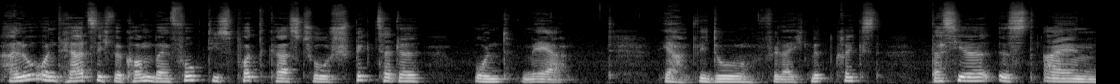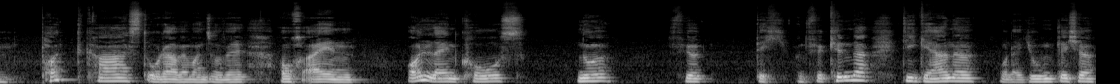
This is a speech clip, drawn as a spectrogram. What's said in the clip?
Hallo und herzlich willkommen bei Vogtis Podcast Show Spickzettel und mehr. Ja, wie du vielleicht mitkriegst, das hier ist ein Podcast oder wenn man so will, auch ein Online-Kurs nur für dich und für Kinder, die gerne oder Jugendliche,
